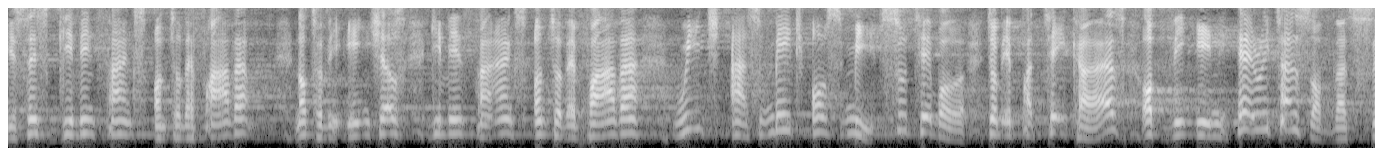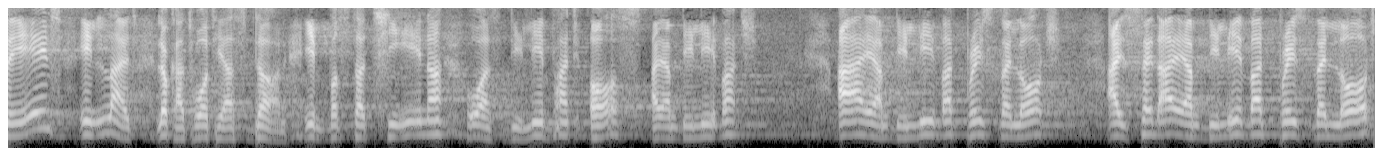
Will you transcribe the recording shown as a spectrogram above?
It says, giving thanks unto the Father, not to the angels, giving thanks unto the Father which has made us meet, suitable to be partakers of the inheritance of the saints in light. Look at what he has done. In verse 13, who has delivered us. I am delivered. I am delivered, praise the Lord. I said I am delivered, praise the Lord.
